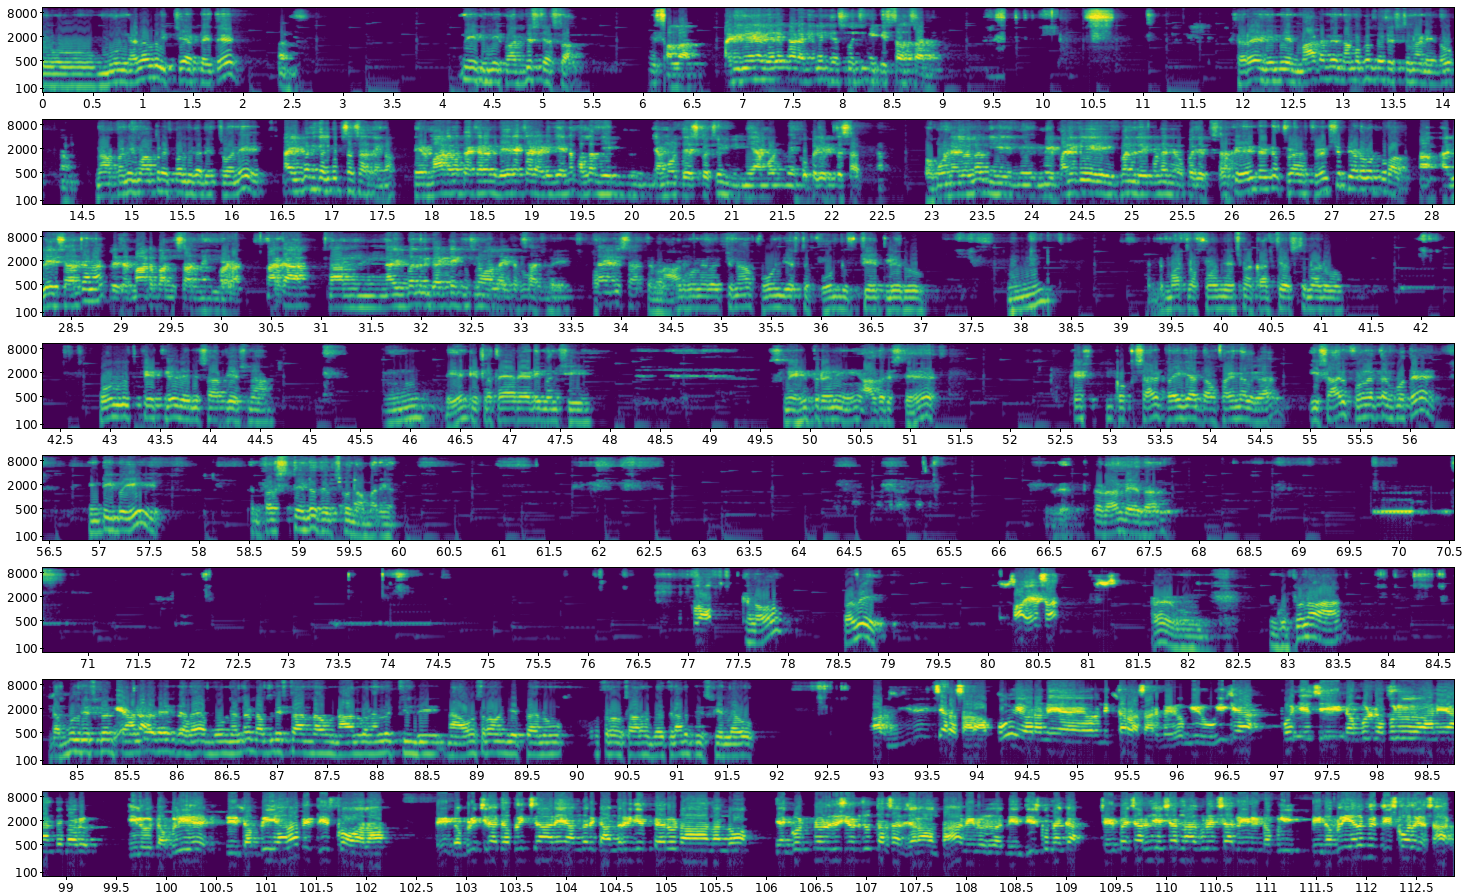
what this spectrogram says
మూడు నెలలు ఇచ్చేటట్లయితే నీకు నీకు అడ్జస్ట్ చేస్తా. మళ్ళా అడిగైనా వేరే కాడ అడిగైనా తీసుకొచ్చి మీకు ఇస్తాను సార్ నేను. సరే నేను నేను మాట మీద నమ్మకంతో ఇస్తున్నా నేను. నా పనికి మాత్రం ఇబ్బంది కలిగించు అని. ఇబ్బంది కలిగిస్తాను సార్ నేను. నేను మాట ప్రకారం వేరే కాడ అడిగైనా మళ్ళీ మీకు అమౌంట్ తీసుకొచ్చి మీ- మీ అమౌంట్ మీకు ఉపయోగిస్తాను సార్ నేను. మూడు నెలల్లో మీ మీ- పనికి ఇబ్బంది లేకుండా నేను ఉపయోగిస్తాను ఏంటంటే ఫ్రెండ్షిప్ ఎడగొట్టుకోవాలి. లేదు సార్? లేదు సార్ మాట పనులు సార్ నేను కూడా. ఆ, నా ఇబ్బందిని గట్టెక్కించిన వాళ్ళు అయితే సార్. థ్యాంక్ యూ సార్ నాలుగు నెలలు వచ్చినా ఫోన్ చేస్తే ఫోన్ లిఫ్ట్ చేయట్లేదు. ఎంత మాటలో ఫోన్ చేసినా కట్ చేస్తున్నాడు. ఫోన్ లిఫ్ట్ చేయట్లేదు ఎన్నిసార్లు చేసినా. ఏంటి ఇట్లా తయారయ్యాడు మనిషి? స్నేహితుడని ఆదరిస్తే ఇంకొకసారి ట్రై చేద్దాం ఫైనల్గా ఈసారి ఫోన్ ఎత్తకపోతే ఇంటికి పోయి పరిస్థితి ఏంటో తెలుసుకుందాం మరి. ఎక్కడా లేదా? హలో. రవి. ఏం సార్? గుర్తున్నా డబ్బులు తీసుకొని చాలా లేదు కదా మూడు నెలలు డబ్బులు ఇస్తా అన్నావు నాలుగు నెలలు వచ్చింది నా అవసరం అని చెప్పాను. అవసరం చాలా బతిలాగా తీసుకెళ్ళావు. సార్ మీరే ఇచ్చారా సార్? అప్పు ఎవరైనా ఎవరైనా ఇస్తారా సార్? మీరు మీరు ఊరికే ఫోన్ చేసి డబ్బులు డబ్బులు అని అంటున్నారు. నేను డబ్బులు నేను డబ్బులు ఇవ్వాలా మీరు తీసుకోవాలా? ఏ డబ్బులు ఇచ్చినా డబ్బులు ఇచ్చినా అని అందరికి అందరికి చెప్పారు నా నన్ను ఎగ్గొట్టినోడు చూసినట్టు చూస్తారు సార్ జనం అంతా. నేను నేను తీసుకున్నాక చెడు ప్రచారం చేశారు నా గురించి సార్. నేను డబ్బులు నేను డబ్బులు ఇవ్వాలి మీరు తీసుకోవాలి కదా సార్.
